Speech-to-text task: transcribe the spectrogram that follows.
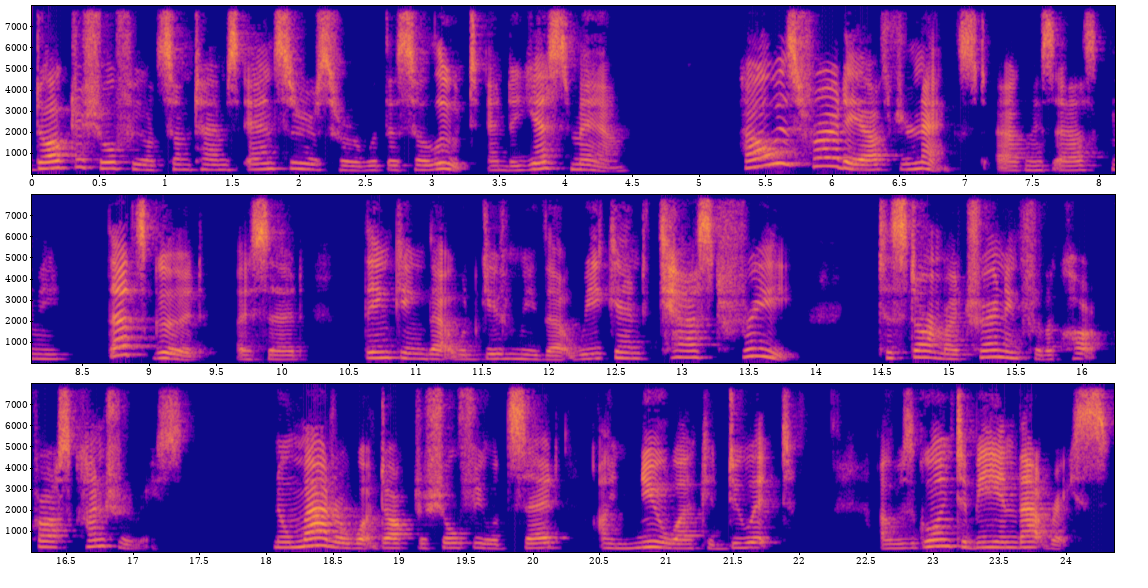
Dr. Schofield sometimes answers her with a salute and a yes, ma'am. How is Friday after next? Agnes asked me. That's good, I said, thinking that would give me that weekend cast free to start my training for the cross country race. No matter what Dr. Schofield said, I knew I could do it. I was going to be in that race.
